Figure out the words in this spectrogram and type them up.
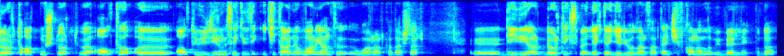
464 ve 6 e, 628'lik iki tane varyantı var arkadaşlar. E, DDR4X bellekle geliyorlar zaten. Çift kanallı bir bellek bu da.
